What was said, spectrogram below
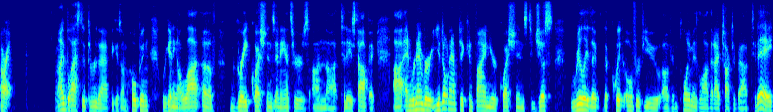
All right. I blasted through that because I'm hoping we're getting a lot of great questions and answers on uh, today's topic. Uh, and remember, you don't have to confine your questions to just really the, the quick overview of employment law that I talked about today.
